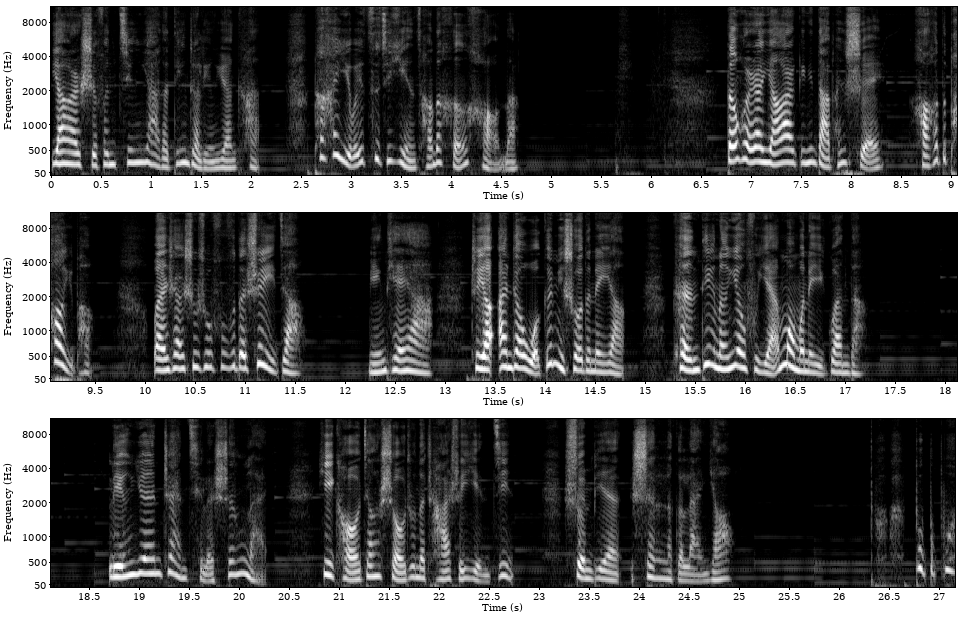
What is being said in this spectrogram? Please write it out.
杨儿十分惊讶的盯着凌渊看，他还以为自己隐藏的很好呢。等会儿让杨儿给你打盆水，好好的泡一泡，晚上舒舒服服的睡一觉。明天呀，只要按照我跟你说的那样，肯定能应付严嬷嬷那一关的。凌渊站起了身来。一口将手中的茶水饮尽，顺便伸了个懒腰。不不不不，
